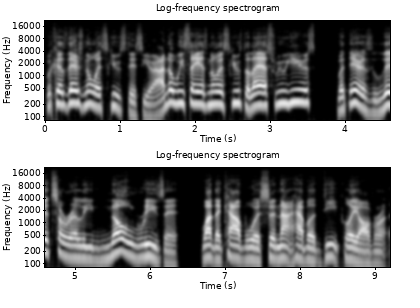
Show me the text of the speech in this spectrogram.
because there's no excuse this year. I know we say it's no excuse the last few years, but there is literally no reason why the Cowboys should not have a deep playoff run.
